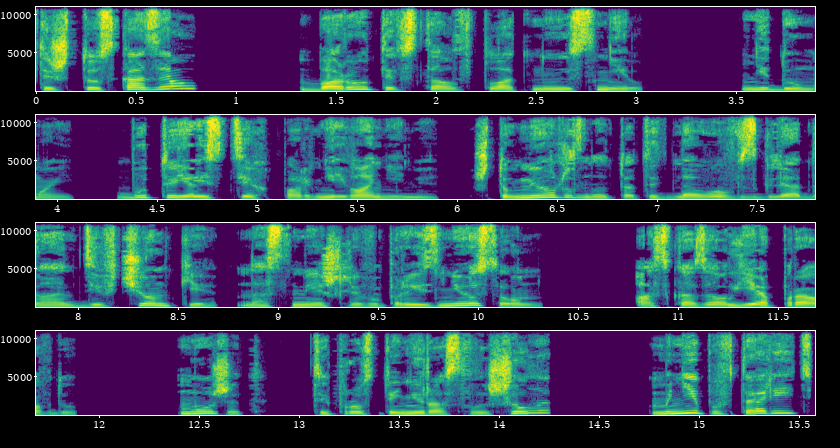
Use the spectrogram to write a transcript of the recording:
Ты что сказал? Баруто встал вплотную с Нил. Не думай, будто я из тех парней в аниме, что мерзнут от одного взгляда от девчонки, насмешливо произнес он. А сказал я правду. Может, ты просто не расслышала? Мне повторить?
